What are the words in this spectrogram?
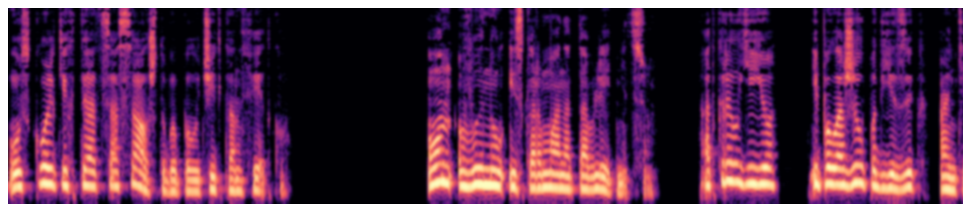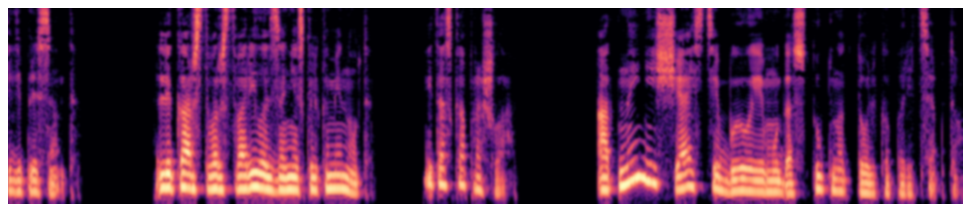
У скольких ты отсосал, чтобы получить конфетку?» Он вынул из кармана таблетницу, открыл ее и положил под язык антидепрессант. Лекарство растворилось за несколько минут, и тоска прошла. Отныне счастье было ему доступно только по рецепту.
